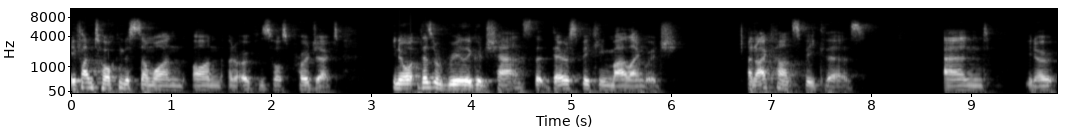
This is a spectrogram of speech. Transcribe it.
if I'm talking to someone on an open source project, you know what, there's a really good chance that they're speaking my language and I can't speak theirs. And you know,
